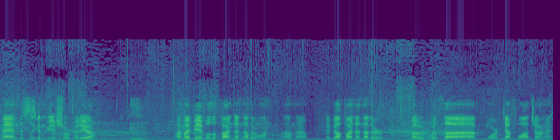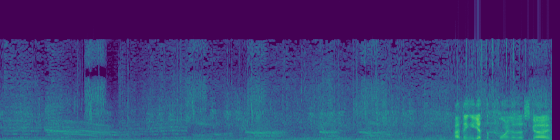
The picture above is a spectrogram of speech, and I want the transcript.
Man, this is gonna be a short video. I might be able to find another one. I don't know. Maybe I'll find another mode with uh, more Death Watch on it. I think you get the point of this guy.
